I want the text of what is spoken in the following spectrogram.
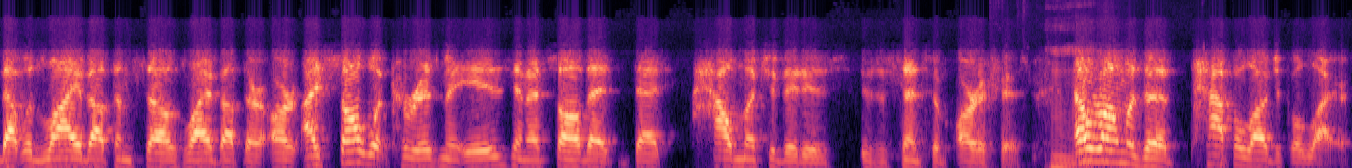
that would lie about themselves, lie about their art. I saw what charisma is, and I saw that that how much of it is is a sense of artifice. Hmm. L. Ron was a pathological liar,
